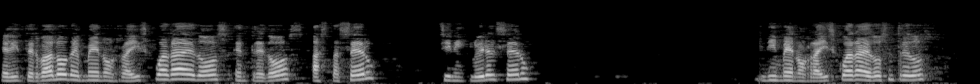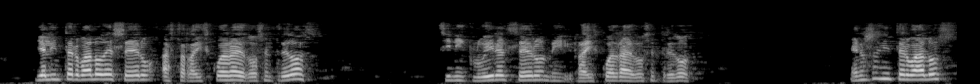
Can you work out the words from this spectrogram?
El intervalo de menos raíz cuadrada de 2 entre 2 hasta 0, sin incluir el 0, ni menos raíz cuadrada de 2 entre 2 y el intervalo de 0 hasta raíz cuadrada de 2 entre 2 sin incluir el 0 ni raíz cuadrada de 2 entre 2. En esos intervalos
